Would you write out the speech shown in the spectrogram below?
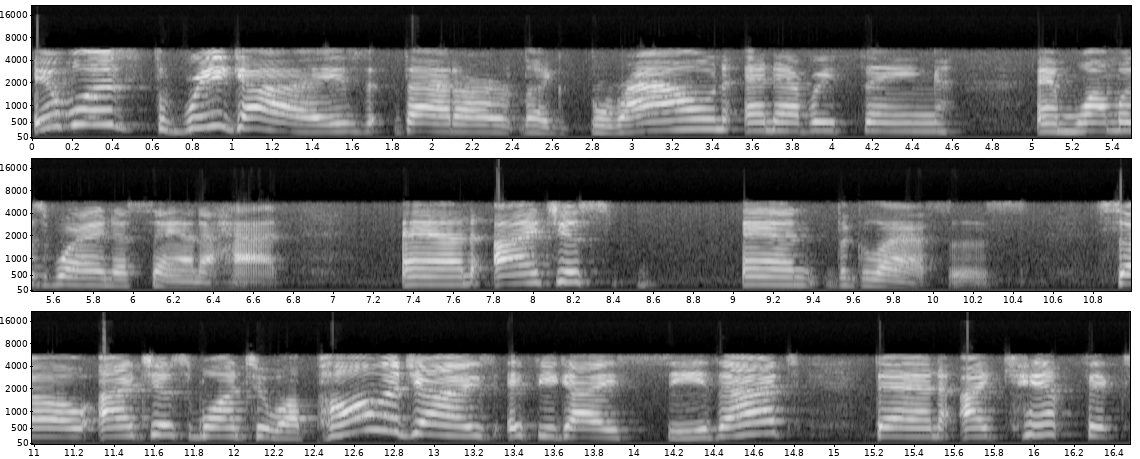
it was three guys that are like brown and everything, and one was wearing a Santa hat. And I just, and the glasses. So I just want to apologize if you guys see that. Then I can't fix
